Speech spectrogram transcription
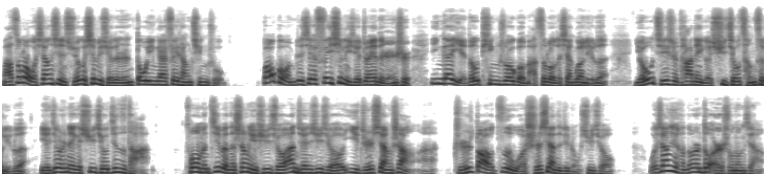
马斯洛，我相信学过心理学的人都应该非常清楚，包括我们这些非心理学专业的人士，应该也都听说过马斯洛的相关理论，尤其是他那个需求层次理论，也就是那个需求金字塔，从我们基本的生理需求、安全需求一直向上啊，直到自我实现的这种需求。我相信很多人都耳熟能详。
